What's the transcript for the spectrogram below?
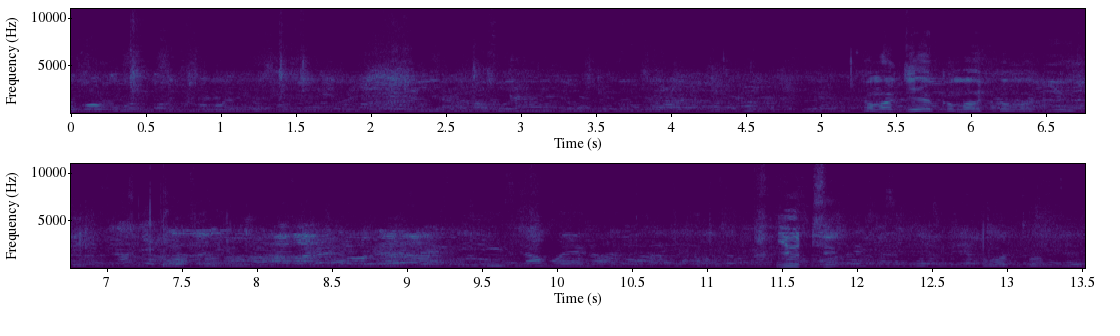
Come out there, come out, come out. You, you. Come out from here. You too. Come out from here.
